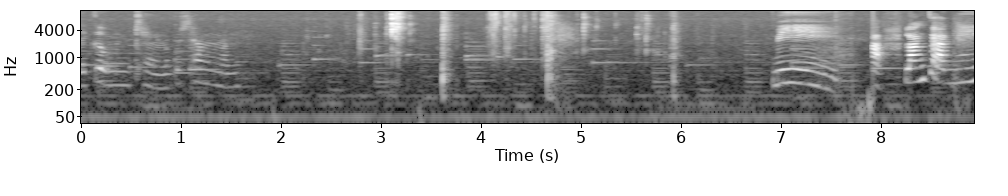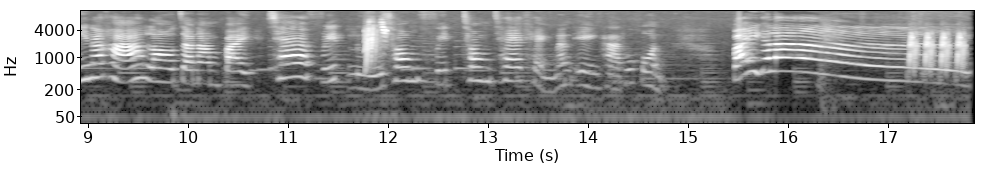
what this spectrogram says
แต่เกิดมันแข็งแล้วก็ช่างมันนี่อะหลังจากนี้นะคะเราจะนำไปแช่ฟริตหรือช่องฟริตช่องแช่แข็งนั่นเองค่ะทุกคน ไปกันเลย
